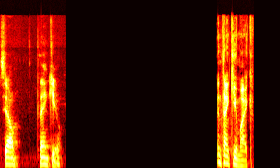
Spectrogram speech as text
So thank you. And thank you, Mike.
